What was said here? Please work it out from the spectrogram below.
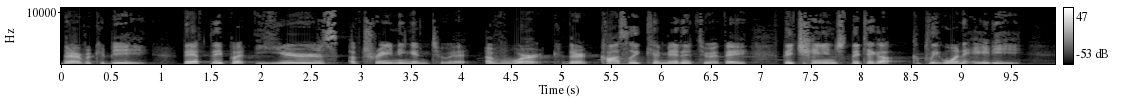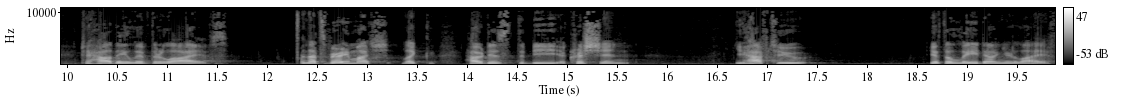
there ever could be. They have, they put years of training into it, of work. They're constantly committed to it. They, they change, they take a complete 180 to how they live their lives. And that's very much like how it is to be a Christian. You have to, you have to lay down your life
